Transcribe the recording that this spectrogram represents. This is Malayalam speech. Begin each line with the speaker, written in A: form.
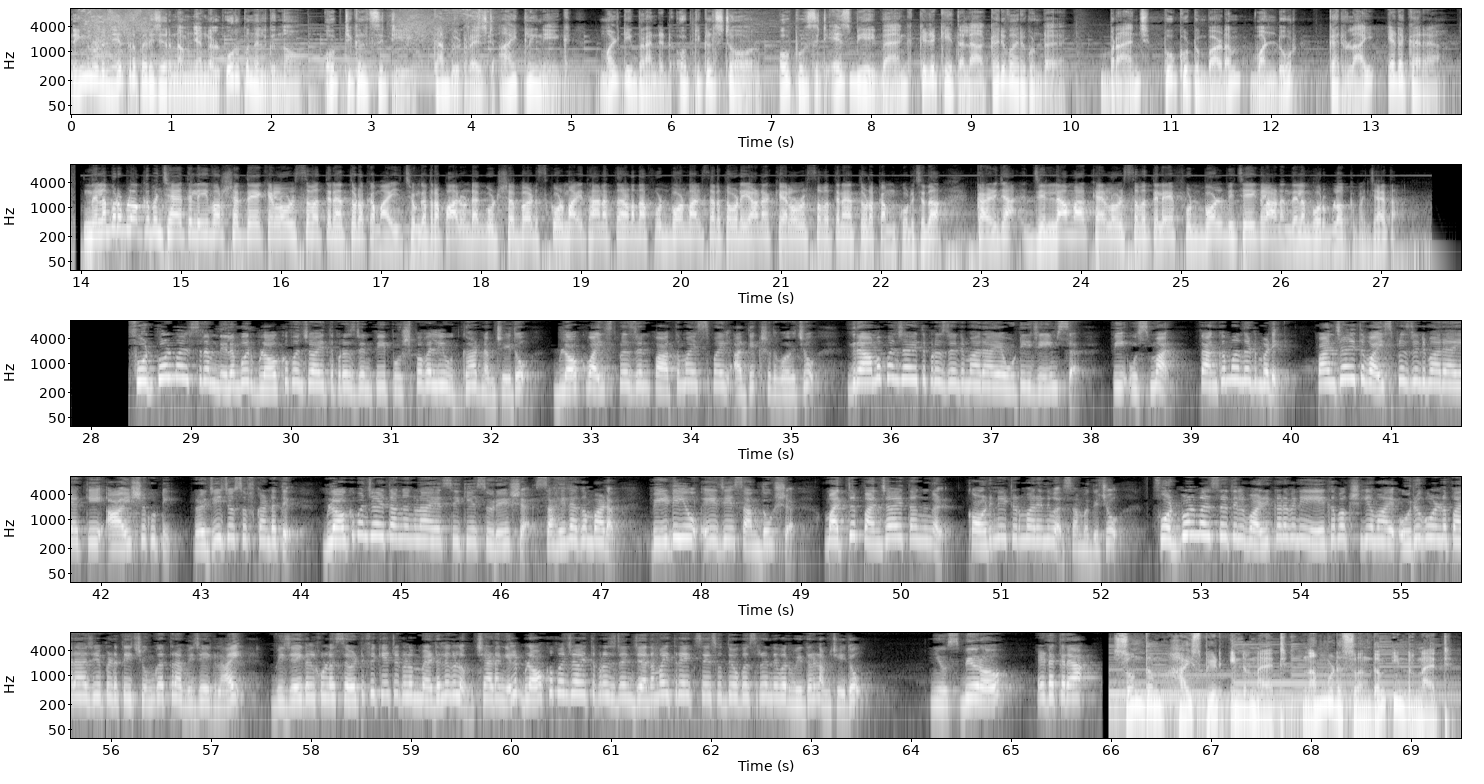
A: നിങ്ങളുടെ നേത്രപരിചരണം ഞങ്ങൾ ഉറപ്പു നൽകുന്നു. Optical City computerised eye clinic multi branded optical store opposite S B I bank Kizhakkethala Karuvarakundu. Branch Pookkottumpadam Wandoor Karulai Edakkara.
B: Nilambur block പഞ്ചായത്തിൽ ഈ വർഷത്തെ കേരളോത്സവത്തിന് തുടക്കമായി. Chungathara Palunda Good Shepherd School മൈതാനത്ത് നടന്ന ഫുട്ബോൾ മത്സരത്തോടെയാണ് കേരളോത്സവത്തിന് തുടക്കം കുറിച്ചത്. കഴിഞ്ഞ ജില്ലാ കേരളോത്സവത്തിലെ ഫുട്ബോൾ വിജയികളാണ് നിലമ്പൂർ ബ്ലോക്ക് പഞ്ചായത്ത്.
C: ഫുട്ബോൾ മത്സരം Nilambur block panchayat president P Pushpavalli ഉദ്ഘാടനം ചെയ്തു. Block vice president Pathuma Ismail അധ്യക്ഷത വഹിച്ചു. ഗ്രാമപഞ്ചായത്ത് പ്രസിഡന്റുമാരായ Ooty James P Usman Thankamma Nedumpadi panchayat vice പ്രസിഡന്റുമാരായ K Ayishakutty Reji Joseph Kandathil. Block panchayat അംഗങ്ങളായ C K Suresh Sahil Akampadam B D O A J Santhosh മറ്റ് പഞ്ചായത്ത് അംഗങ്ങൾ കോർഡിനേറ്റർമാർ എന്നിവർ സംബന്ധിച്ചു. ഫുട്ബോൾ മത്സരത്തിൽ വഴിക്കടവിനെ ഏകപക്ഷീയമായി ഒരു ഗോളിന് പരാജയപ്പെടുത്തി ചുങ്കത്ര വിജയികളായി. വിജയികൾക്കുള്ള സർട്ടിഫിക്കറ്റുകളും മെഡലുകളും ചടങ്ങിൽ block panchayat president Janamaithri excise ഉദ്യോഗസ്ഥർ എന്നിവർ വിതരണം ചെയ്തു. News bureau Edakkara.
A: സ്വന്തം ഹൈസ്പീഡ് ഇന്റർനെറ്റ് നമ്മുടെ സ്വന്തം ഇന്റർനെറ്റ്.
